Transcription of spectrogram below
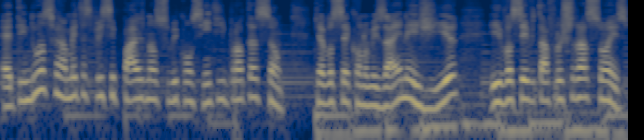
é, tem duas ferramentas principais do nosso subconsciente de proteção, que é você economizar energia e você evitar frustrações.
